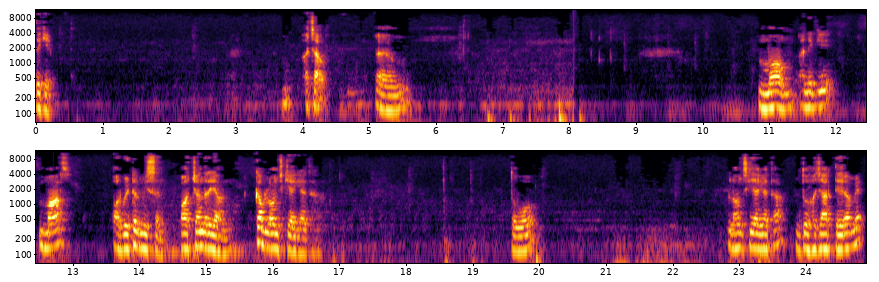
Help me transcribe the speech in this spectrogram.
देखिए। अच्छा मॉम, यानी कि मार्स ऑर्बिटल मिशन और चंद्रयान कब लॉन्च किया गया था? तो वो लॉन्च किया गया था 2013 में,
